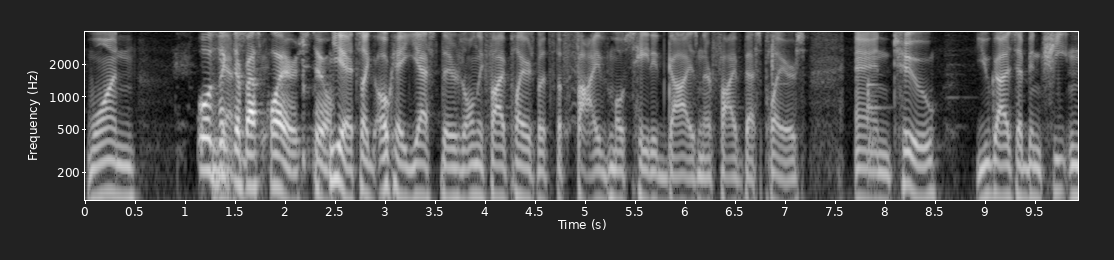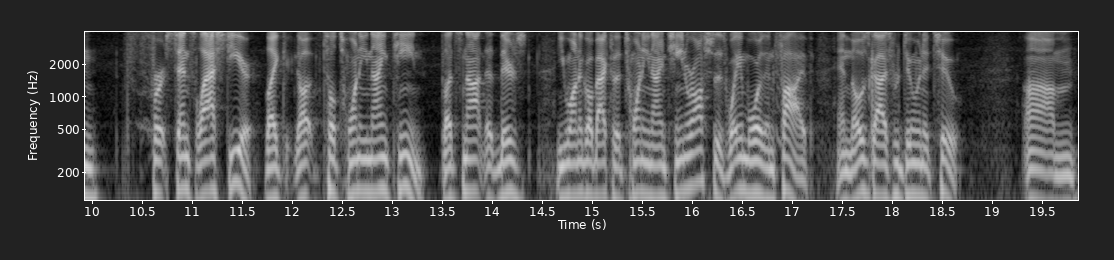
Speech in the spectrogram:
one Well, it's like yes. their best players too. yeah, it's like okay, yes, there's only five players, but it's the five most hated guys and they're five best players. And two, you guys have been cheating for since last year, like up till 2019. Let's not. There's you want to go back to the 2019 roster. There's way more than five, and those guys were doing it too. Um,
